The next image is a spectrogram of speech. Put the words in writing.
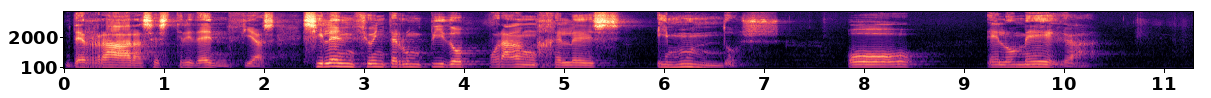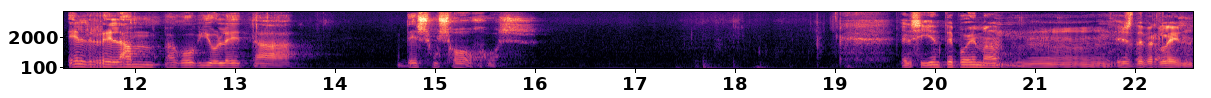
de raras estridencias, silencio interrumpido por ángeles inmundos. Oh, el omega, el relámpago violeta de sus ojos. El siguiente poema mm, es de Verlaine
